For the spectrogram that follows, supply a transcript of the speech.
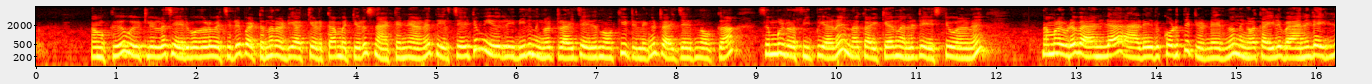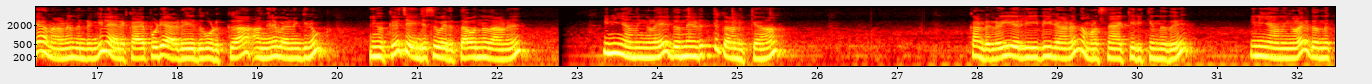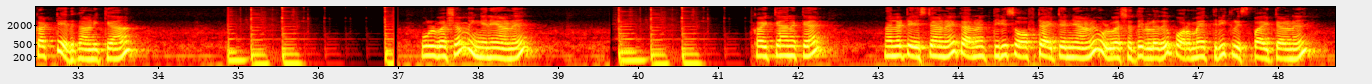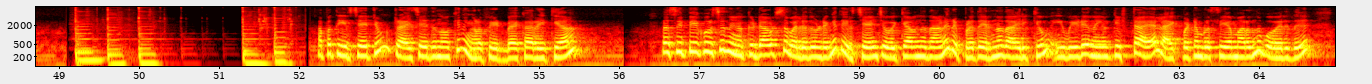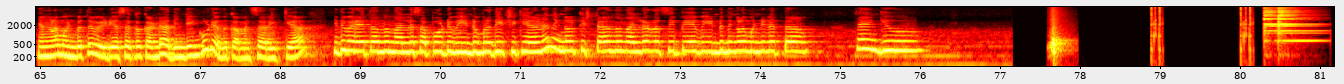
നമുക്ക് വീട്ടിലുള്ള ചേരുവകൾ വെച്ചിട്ട് പെട്ടെന്ന് റെഡിയാക്കി എടുക്കാൻ പറ്റിയൊരു സ്നാക്ക് തന്നെയാണ്. തീർച്ചയായിട്ടും ഈ ഒരു രീതിയിൽ നിങ്ങൾ ട്രൈ ചെയ്ത് നോക്കിയിട്ടില്ലെങ്കിൽ ട്രൈ ചെയ്ത് നോക്കുക. സിമ്പിൾ റെസിപ്പിയാണ് എന്നാൽ കഴിക്കാൻ നല്ല ടേസ്റ്റുമാണ് നമ്മളിവിടെ വാനില ആഡ് ചെയ്ത് കൊടുത്തിട്ടുണ്ടായിരുന്നു. നിങ്ങളെ കയ്യിൽ വാനില ഇല്ല എന്നാണെന്നുണ്ടെങ്കിൽ ഏലക്കായപ്പൊടി ആഡ് ചെയ്ത് കൊടുക്കുക. അങ്ങനെ വേണമെങ്കിലും നിങ്ങൾക്ക് ചേഞ്ചസ് വരുത്താവുന്നതാണ്. ഇനി ഞാൻ നിങ്ങളെ ഇതൊന്ന് എടുത്ത് കാണിക്കാം. കണ്ടല്ലോ ഈ ഒരു രീതിയിലാണ് നമ്മൾ സ്നാക്ക് ഇരിക്കുന്നത്. ഇനി ഞാൻ നിങ്ങളെ ഇതൊന്ന് കട്ട് ചെയ്ത് കാണിക്കാം. ഉൾവശം ഇങ്ങനെയാണ്. കഴിക്കാനൊക്കെ നല്ല ടേസ്റ്റാണ് കാരണം ഇത്തിരി സോഫ്റ്റ് ആയിട്ട് തന്നെയാണ് ഉൾവശത്തുള്ളത്. പുറമെ ഇത്തിരി ക്രിസ്പായിട്ടാണ് അപ്പോൾ തീർച്ചയായിട്ടും ട്രൈ ചെയ്ത് നോക്കി നിങ്ങൾ ഫീഡ്ബാക്ക് അറിയിക്കുക. റെസിപ്പിയെക്കുറിച്ച് നിങ്ങൾക്ക് ഡൗട്ട്സ് വല്ലതുണ്ടെങ്കിൽ തീർച്ചയായും ചോദിക്കാവുന്നതാണ്. റിപ്ലൈ തരുന്നതായിരിക്കും. ഈ വീഡിയോ നിങ്ങൾക്ക് ഇഷ്ടമായാൽ ലൈക്ക് ബട്ടൺ പ്രസ് ചെയ്യാൻ മറന്നു പോകരുത്. ഞങ്ങളെ മുൻപത്തെ വീഡിയോസൊക്കെ കണ്ട് അതിന്റെയും കൂടി ഒന്ന് കമൻസ് അറിയിക്കുക. ഇതുവരെ തന്ന നല്ല സപ്പോർട്ട് വീണ്ടും പ്രതീക്ഷിക്കുകയാണ്. നിങ്ങൾക്ക് ഇഷ്ടമാകുന്ന നല്ലൊരു റെസിപ്പിയെ വീണ്ടും നിങ്ങളുടെ മുന്നിലെത്താം. താങ്ക്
